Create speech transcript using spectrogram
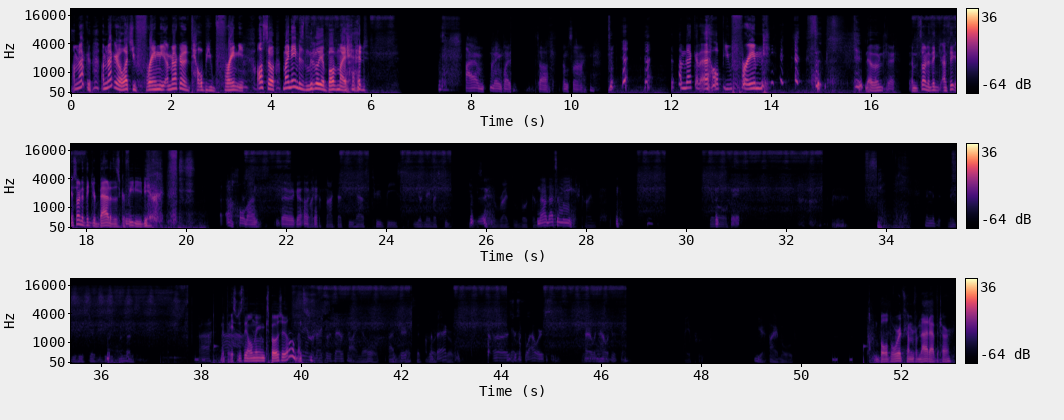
I'm not gonna. I'm not gonna let you frame me. I'm not gonna help you frame me. Also, my name is literally above my head. I have nameplate stuff. I'm sorry. I'm not gonna help you frame me. no, I'm, Okay. I'm starting to think. I think I'm starting to think you're bad at this graffiti you do. Uh, hold on. There we go. I like Okay. the fact that he has two B's. Your name has two B's. And you write, wrote them. No, that's a me. time. Okay. maybe he's just B's. Ah, the base was the only exposed elements. I know. I'm just on the back. Uh, it's just flowers. I would now what to. I approve. Yeah, I am old. Bold words coming from that avatar.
